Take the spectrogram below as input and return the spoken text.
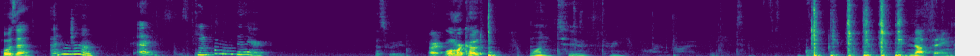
What was that? I don't know. I came from over there. That's weird. Alright, one more code. One, two, three, four, five, eight. Nothing.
